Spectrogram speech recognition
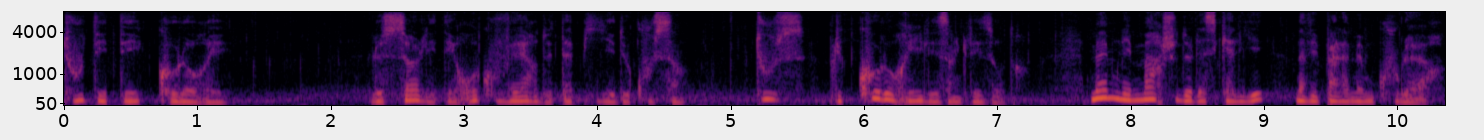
tout était coloré. Le sol était recouvert de tapis et de coussins, tous plus colorés les uns que les autres. Même les marches de l'escalier n'avaient pas la même couleur.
